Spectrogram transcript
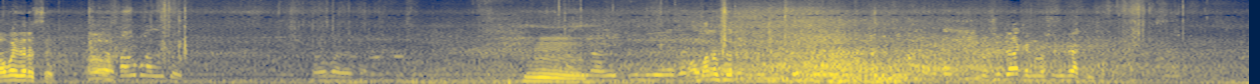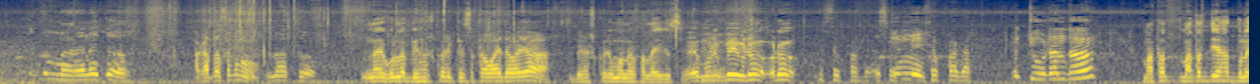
বাজার আছে খাওয়া বাজার আছে খাওয়া বাজার হুম। অমানুষের রশিদ রাখেন রশিদ রাখেন একদম মারা নাই তো। আঘাত আছে কোনো? না তো। না এগুলো বেহস করে কিছু খাওয়াই দেওয়া বেহস করে মনে ফেলাই গেছে। একটু উঠান তো। মাথা মাথার দিয়ে হাত বলে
